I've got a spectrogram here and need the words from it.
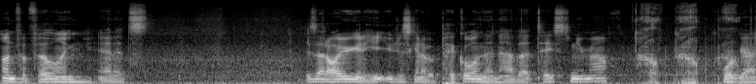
unfulfilling, and it's. Is that all you're gonna eat? You're just gonna have a pickle and then have that taste in your mouth? Poor guy.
